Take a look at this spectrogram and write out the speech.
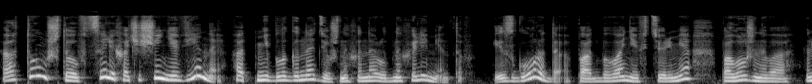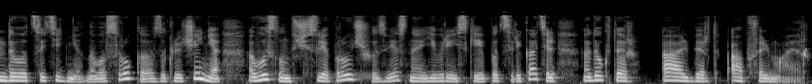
о том, что в целях очищения Вены от неблагонадежных инородных элементов из города по отбывании в тюрьме положенного 20-дневного срока заключения выслан в числе прочих известный еврейский подстрекатель доктор Альберт Апфельмайер.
